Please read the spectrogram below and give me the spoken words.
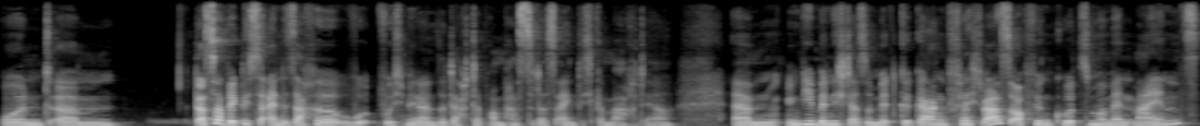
Und ähm, das war wirklich so eine Sache, wo, wo ich mir dann so dachte, warum hast du das eigentlich gemacht, ja? Ähm, irgendwie bin ich da so mitgegangen. Vielleicht war es auch für einen kurzen Moment meins.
